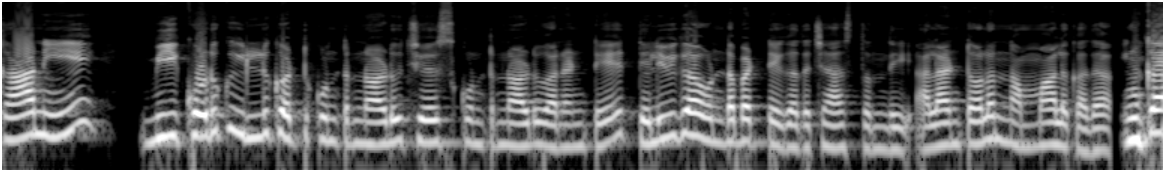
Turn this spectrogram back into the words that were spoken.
కానీ మీ కొడుకు ఇల్లు కట్టుకుంటున్నాడు చేసుకుంటున్నాడు అని అంటే తెలివిగా ఉండబట్టే కదా చేస్తుంది. అలాంటి వాళ్ళని నమ్మాలి కదా. ఇంకా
